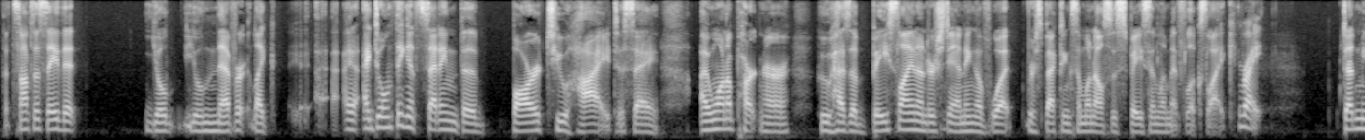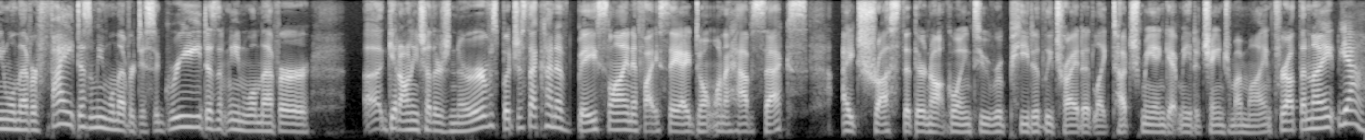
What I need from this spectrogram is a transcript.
That's not to say that you'll you'll never like. I, I don't think it's setting the bar too high to say I want a partner who has a baseline understanding of what respecting someone else's space and limits looks like right. doesn't mean we'll never fight doesn't mean we'll never disagree doesn't mean we'll never uh, get on each other's nerves but just that kind of baseline if i say i don't want to have sex i trust that they're not going to repeatedly try to like touch me and get me to change my mind throughout the night Yeah.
